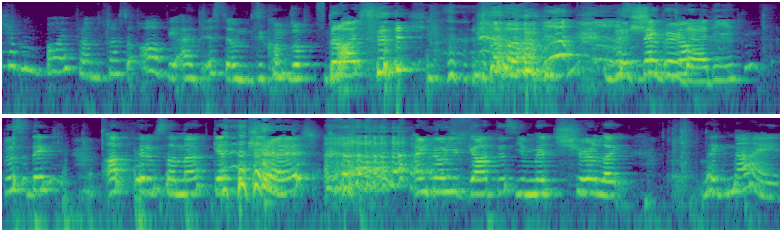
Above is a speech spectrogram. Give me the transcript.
ich habe einen Boyfriend, und du fragst so, oh, wie alt ist der? Und sie kommt so, 30. Wirst du denken, Sugar so, Daddy. wirst du denken, aferin sana, get cash. I know you got this, you mature, like, like, nein.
